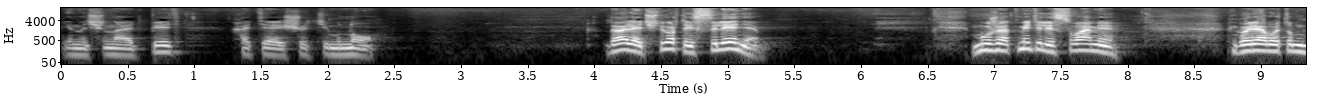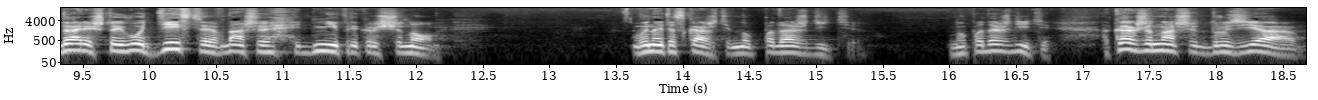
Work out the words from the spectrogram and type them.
и начинает петь, хотя еще темно. Далее, четвертое, исцеление. Мы уже отметили с вами, говоря об этом даре, что его действие в наши дни прекращено. Вы на это скажете, но подождите, ну подождите, а как же наши друзья,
